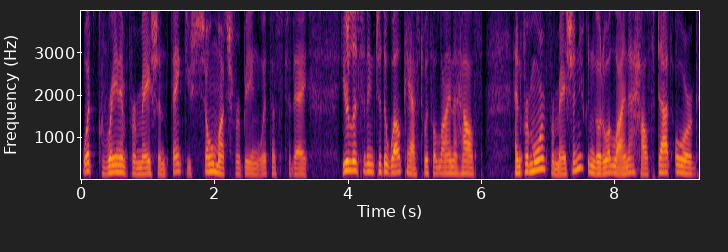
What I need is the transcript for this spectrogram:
What great information. Thank you so much for being with us today. You're listening to the Wellcast with Allina Health. And for more information, you can go to allinahealth.org.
